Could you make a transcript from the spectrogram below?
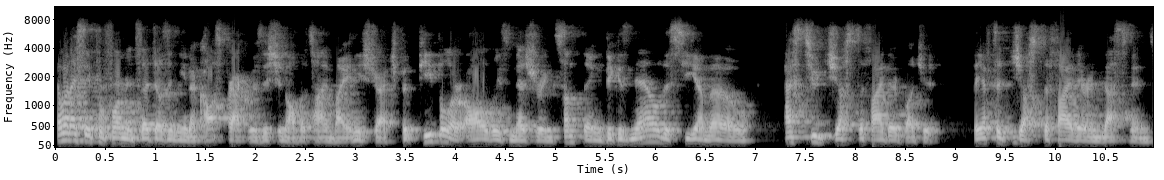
And when I say performance, that doesn't mean a cost per acquisition all the time by any stretch, but people are always measuring something because now the CMO has to justify their budget they have to justify their investment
